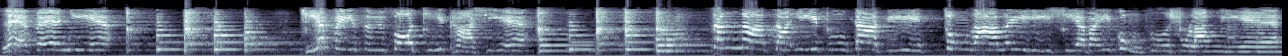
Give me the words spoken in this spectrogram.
来拜年，几杯手说几卡鞋，真那这一。义父家的中茶里，写为公子说老爷。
